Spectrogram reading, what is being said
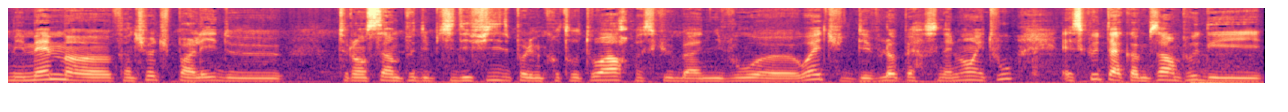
mais même, euh, enfin, tu vois, tu parlais de te lancer un peu des petits défis pour les micro-trottoirs parce que, bah, niveau, euh, ouais, tu te développes personnellement et tout. Est-ce que tu as comme ça un peu des,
